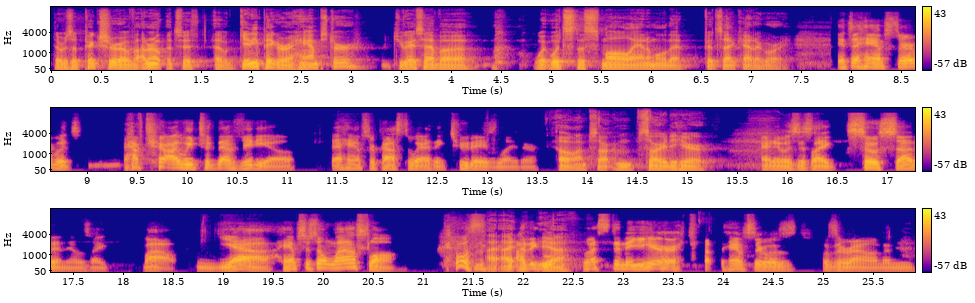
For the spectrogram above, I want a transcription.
there was a picture of I don't know, it's a, a guinea pig or a hamster. Do you guys have a what, what's the small animal that fits that category? It's a hamster, but after I, we took that video, that hamster passed away i think two days later oh i'm sorry i'm sorry to hear and it was just like so sudden it was like wow yeah hamsters don't last long It was I, I, think yeah. less than a year the hamster was was around and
